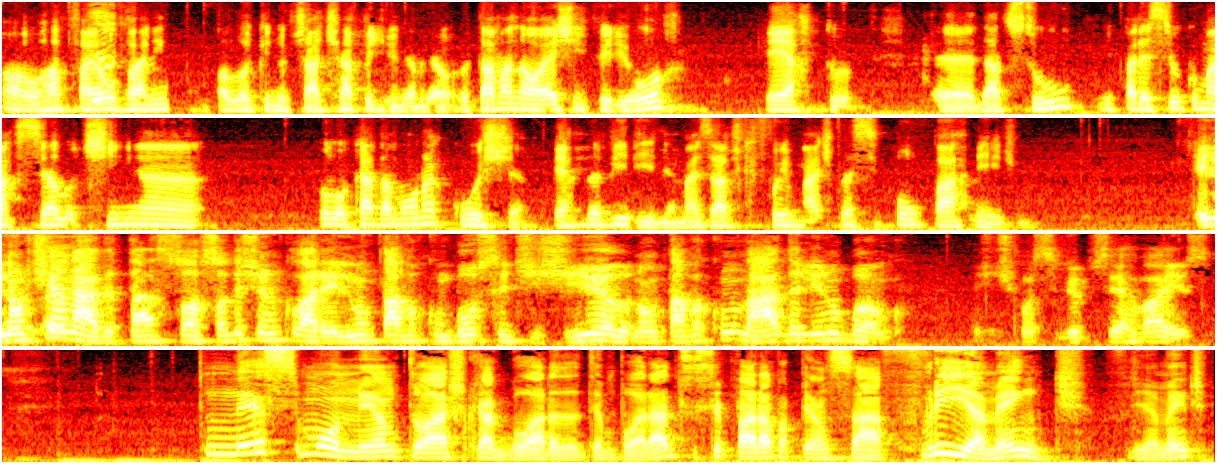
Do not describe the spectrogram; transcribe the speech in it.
Ó, o Rafael Valim falou aqui no chat rapidinho, Gabriel. Eu estava na Oeste Inferior, perto é, da Sul, e pareceu que o Marcelo tinha colocado a mão na coxa, perto da virilha, mas acho que foi mais para se poupar mesmo. Ele não tinha nada, tá? Só, só deixando claro, ele não estava com bolsa de gelo, não estava com nada ali no banco. A gente conseguiu observar isso. Nesse momento, acho que agora da temporada, se você parar para pensar friamente, friamente,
